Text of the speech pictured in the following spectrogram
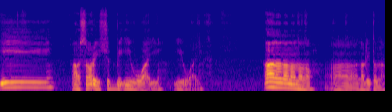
E oh sorry it should be EY EY ah no no no no no. Uh, nalito na.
